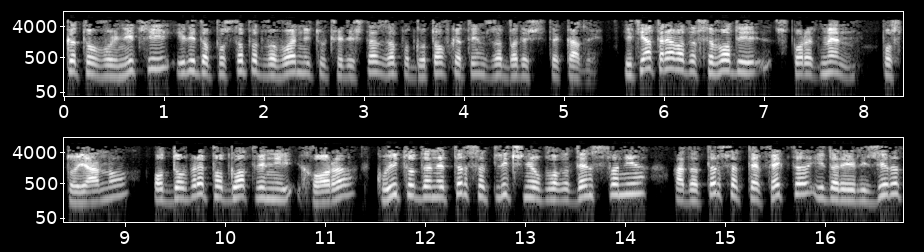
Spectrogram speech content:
като войници или да постъпят във военните училища за подготовката им за бъдещите кадри. И тя трябва да се води, според мен, постоянно от добре подготвени хора, които да не търсят лични облагоденствания, а да търсят ефекта и да реализират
